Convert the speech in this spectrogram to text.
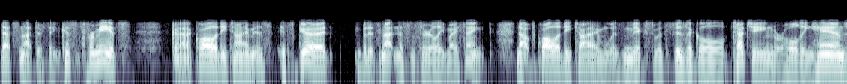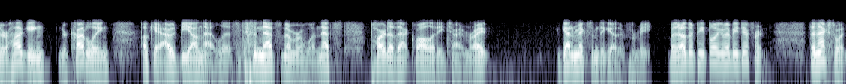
That's not their thing. Because for me, it's uh, quality time is it's good, but it's not necessarily my thing. Now, if quality time was mixed with physical touching or holding hands or hugging or cuddling, okay, I would be on that list. And that's number one. That's part of that quality time, right? Got to mix them together for me. But other people are going to be different. The next one.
